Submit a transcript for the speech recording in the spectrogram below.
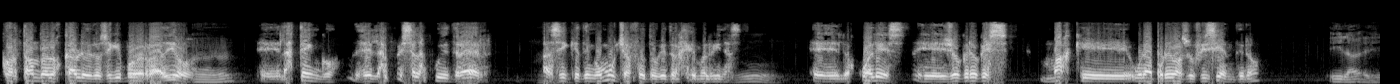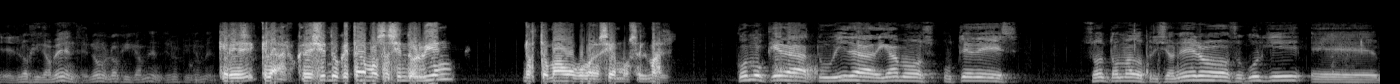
cortando los cables de los equipos de radio, eh, las tengo, las, esas las pude traer, así que tengo muchas fotos que traje de Malvinas, uh. Eh, los cuales eh, yo creo que es más que una prueba suficiente, ¿no? Y lógicamente, ¿no? Lógicamente, lógicamente. claro, creyendo que estábamos haciendo el bien, nos tomamos, como decíamos, el mal. ¿Cómo queda tu vida, digamos, ustedes ¿Son tomados prisioneros, Sukulki? Eh,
